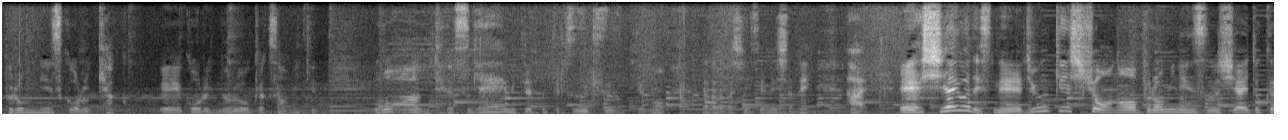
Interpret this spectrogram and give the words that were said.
プロミネンスコール客え、コールに乗るお客さんを見て「うわー!」みたいな「すげえ!」みたいになってる鈴木鈴っていうのもなかなか新鮮でしたね。はいえー、試合はですね準決勝のプロミネンスの試合と比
